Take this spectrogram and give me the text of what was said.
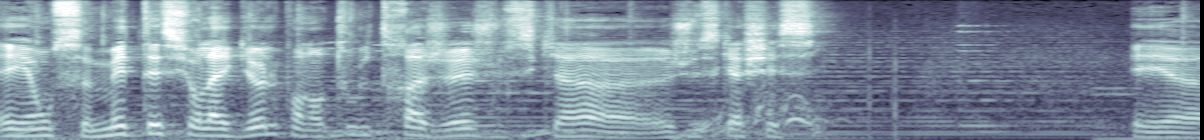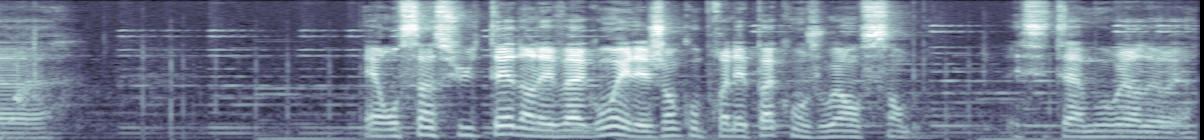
Et on se mettait sur la gueule pendant tout le trajet jusqu'à euh, jusqu'à Chessy. Et, euh, et on s'insultait dans les wagons et les gens comprenaient pas qu'on jouait ensemble. Et c'était à mourir de rire.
